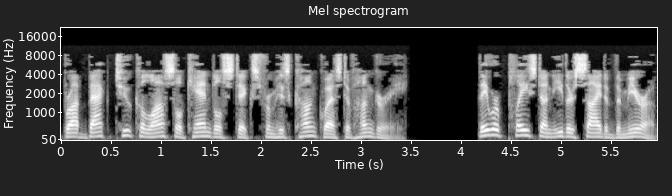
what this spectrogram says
brought back two colossal candlesticks from his conquest of Hungary. They were placed on either side of the mihrab.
